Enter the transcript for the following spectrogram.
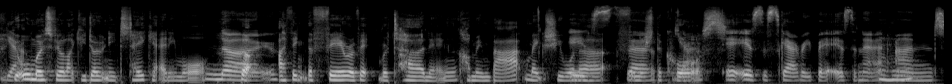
Yeah. you almost feel like you don't need to take it anymore. No. But I think the fear of it returning coming back makes you want to finish the yeah, course. it is the scary bit, isn't it? Mhm. And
